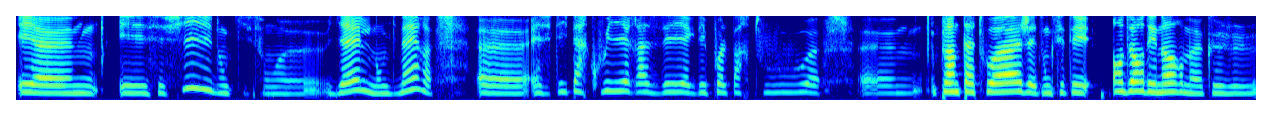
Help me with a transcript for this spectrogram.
Et, euh, et ces filles, donc qui sont euh, Yel, non binaires, euh, elles étaient hyper queer, rasées, avec des poils partout, euh, euh, plein de tatouages. Et donc, c'était en dehors des normes que,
